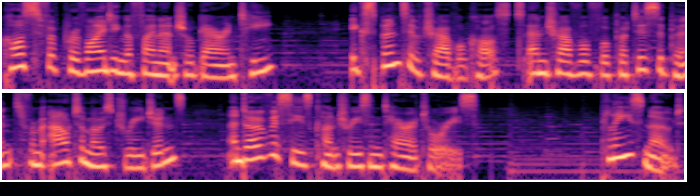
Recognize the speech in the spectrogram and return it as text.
costs for providing a financial guarantee, expensive travel costs and travel for participants from outermost regions and overseas countries and territories. Please note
